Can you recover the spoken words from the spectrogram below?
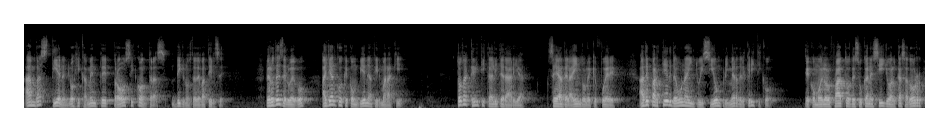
Ambas tienen, lógicamente, pros y contras, dignos de debatirse. Pero desde luego, hay algo que conviene afirmar aquí. Toda crítica literaria, sea de la índole que fuere, ha de partir de una intuición primera del crítico, que como el olfato de su canecillo al cazador,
